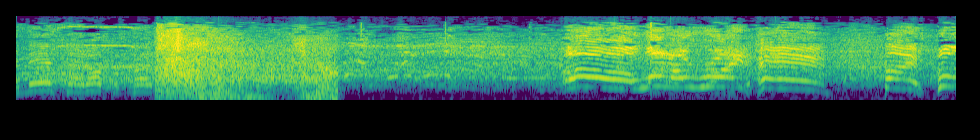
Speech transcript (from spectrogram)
And there's that uppercut. Oh, what a right hand by Julio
